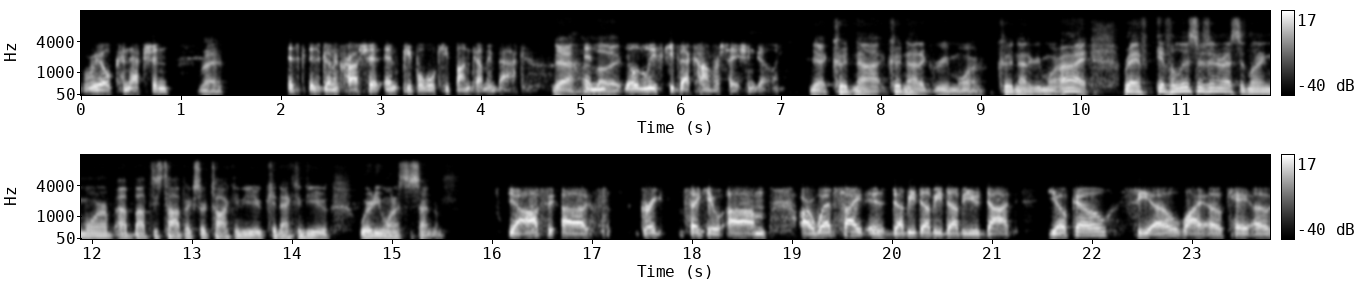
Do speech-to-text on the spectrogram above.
real connection, right is, is going to crush it and people will keep on coming back. Yeah, I and love it. You'll at least keep that conversation going. Yeah, could not could not agree more. Could not agree more. All right, Ray. If, if a listener's interested in learning more about these topics or talking to you, connecting to you, where do you want us to send them? Yeah, uh, great. Thank you. Um, our website is www.yoko c o y o k o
